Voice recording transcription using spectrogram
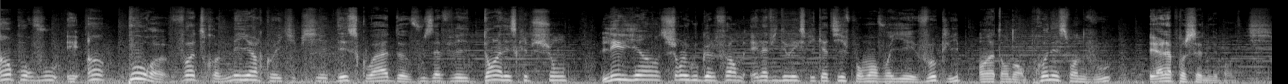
un pour vous et un pour votre meilleur coéquipier des squads. Vous avez dans la description les liens sur le Google Form et la vidéo explicative pour m'envoyer vos clips. En attendant, prenez soin de vous et à la prochaine les bandits.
